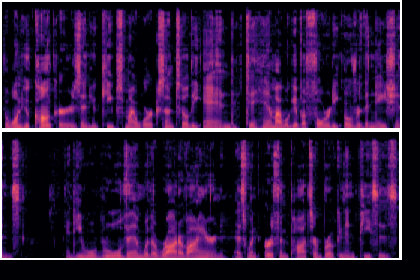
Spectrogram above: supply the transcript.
The one who conquers and who keeps my works until the end, to him I will give authority over the nations, and he will rule them with a rod of iron, as when earthen pots are broken in pieces,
